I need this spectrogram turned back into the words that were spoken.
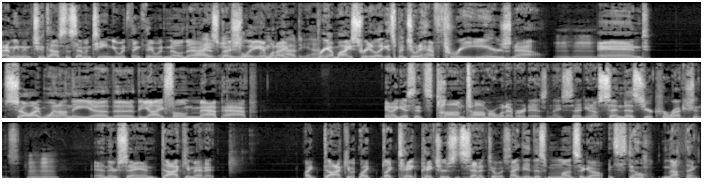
I mean, in 2017, you would think they would know that, Right, especially. and And, when I reroute, yeah. bring up my street, like it's been two and a half, three years now, Mm-hmm. and so I went on the uh, the the iPhone Map app, and I guess it's TomTom or whatever it is, and they said, you know, send us your corrections, Mm-hmm. and they're saying document it, like document, like like take pictures and send it to us. I did this months ago, and still nothing.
